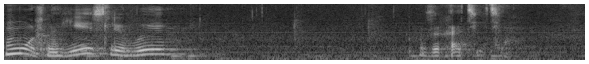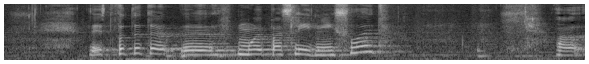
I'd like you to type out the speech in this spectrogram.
можно, если вы захотите. То есть вот это э, мой последний слайд. А,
